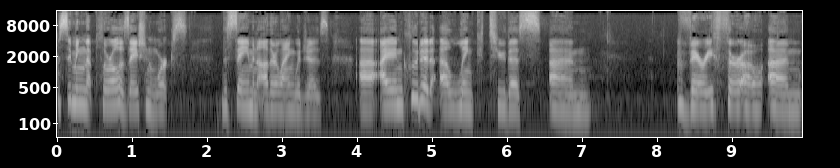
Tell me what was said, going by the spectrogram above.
assuming that pluralization works the same in other languages. Uh, I included a link to this um, very thorough um,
